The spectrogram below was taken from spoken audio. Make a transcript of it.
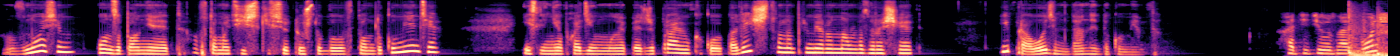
Вносим, он заполняет автоматически все то, что было в том документе. Если необходимо, мы опять же правим, какое количество, например, он нам возвращает, и проводим данный документ. Хотите узнать больше?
